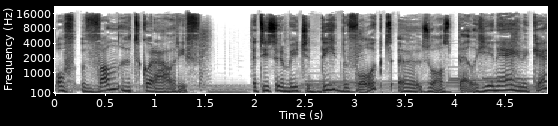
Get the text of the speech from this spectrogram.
of van het koraalrif. Het is er een beetje dicht bevolkt, eh, zoals België eigenlijk. Hè?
